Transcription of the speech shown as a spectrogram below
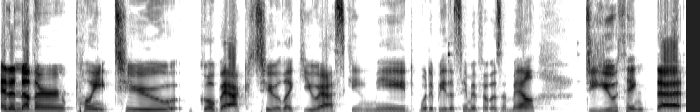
And another point to go back to, like you asking me, would it be the same if it was a male? Do you think that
